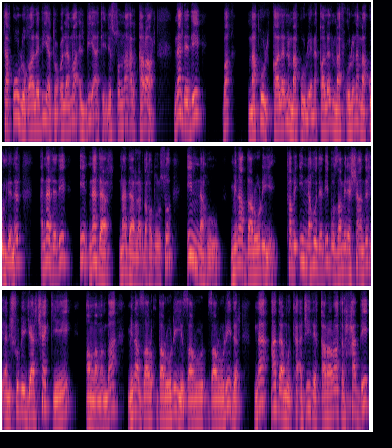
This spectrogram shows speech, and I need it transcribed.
Tekulu galibiyetu ulema'el bi'ati li sunna'al karar. Ne dedi? Bak makul, kalenin makulu yani kalenin mef'uluna makul denir. E, ne dedi? İn, ne der? Ne derler daha doğrusu? İnnehu minad daruri. Tabi innehu dedi bu zamir eşendir. Yani şu bir gerçek ki anlamında minad zar- daruri, zaru- zaruridir. Ne ademu te'cili kararatil haddi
